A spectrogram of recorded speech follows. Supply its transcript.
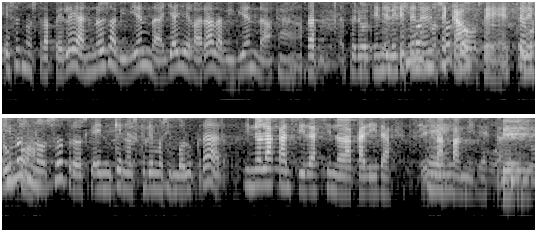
Esa es nuestra pelea, no es la vivienda, ya llegará la vivienda. La- pero que elegimos tener ese nosotros, cauce, ese elegimos grupo. nosotros en qué nos queremos involucrar. Y no la cantidad, sino la calidad de esas Sí. familias Por también. eso,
